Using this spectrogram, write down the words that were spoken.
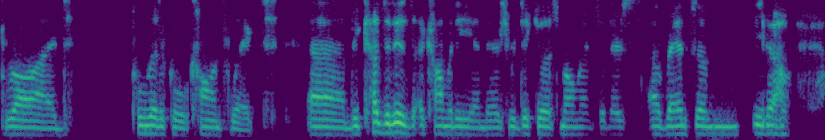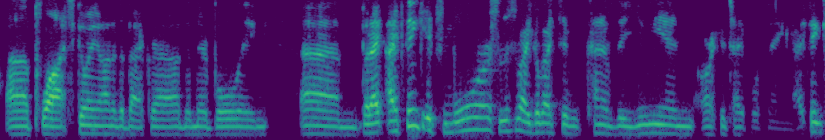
broad political conflict. Uh, because it is a comedy and there's ridiculous moments and there's a ransom, you know, uh, plot going on in the background and they're bowling. Um, but I, I think it's more so. This is where I go back to kind of the Jungian archetypal thing. I think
